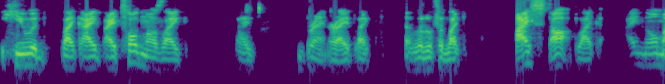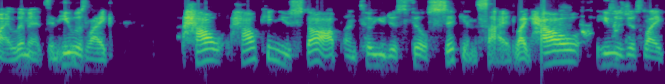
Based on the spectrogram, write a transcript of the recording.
he would like I I told him I was like like Brent right like a little Phil like I stop like I know my limits, and he was like. How how can you stop until you just feel sick inside? Like how he was just like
